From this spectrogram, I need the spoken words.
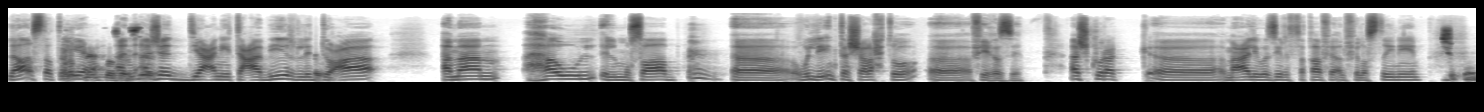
لا أستطيع أن أجد يعني تعابير للدعاء أمام هول المصاب آه، واللي انت شرحته آه، في غزة. أشكرك آه، معالي وزير الثقافة الفلسطيني. شكرا.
